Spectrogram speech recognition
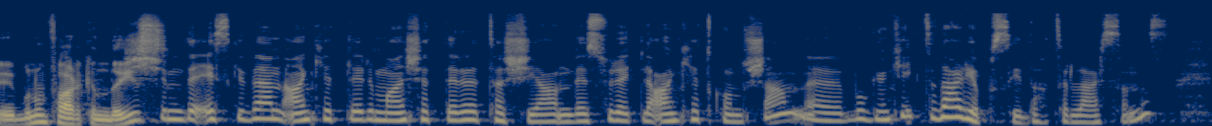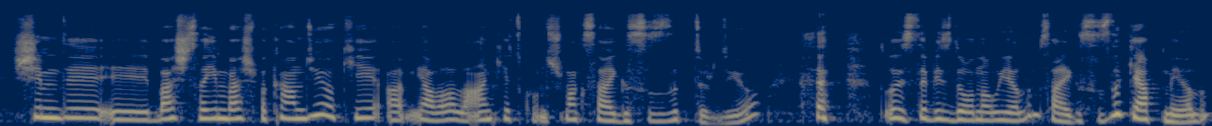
E, bunun farkındayız. Şimdi eskiden anketleri manşetlere taşıyan ve sürekli anket konuşan e, bugünkü iktidar yapısıydı hatırlarsanız. Şimdi e, baş Sayın Başbakan diyor ki ya valla anket konuşmak saygısızlıktır diyor. Dolayısıyla biz de ona uyalım saygısızlık yapmayalım.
